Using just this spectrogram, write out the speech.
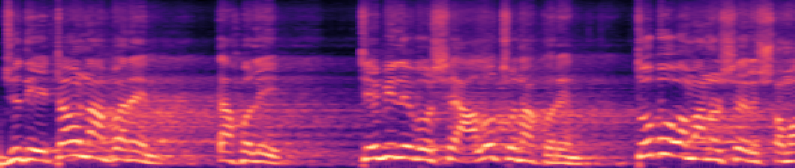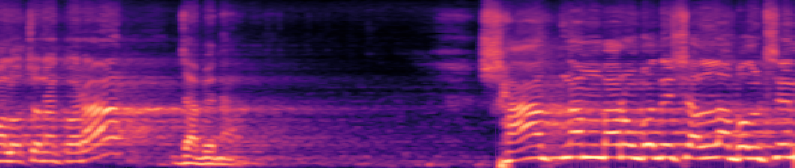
যদি এটাও না পারেন, তাহলে টেবিলে বসে আলোচনা করেন, তবুও মানুষের সমালোচনা করা যাবে না। সাত নাম্বার উপদেশ আল্লাহ বলছেন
